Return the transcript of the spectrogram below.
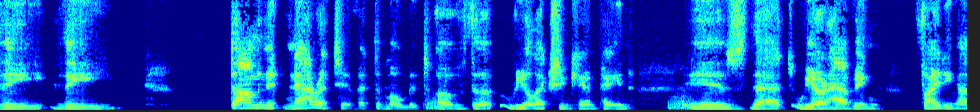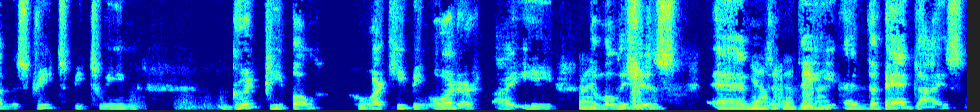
the the dominant narrative at the moment of the reelection campaign is that we are having fighting on the streets between good people who are keeping order, i.e., right. the militias, and Yeah, the right. and the bad guys,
